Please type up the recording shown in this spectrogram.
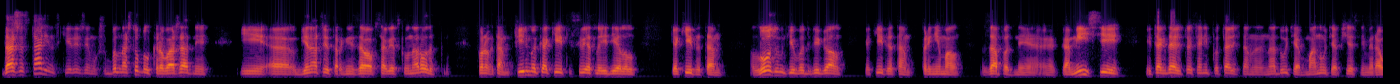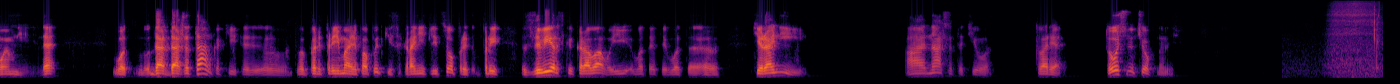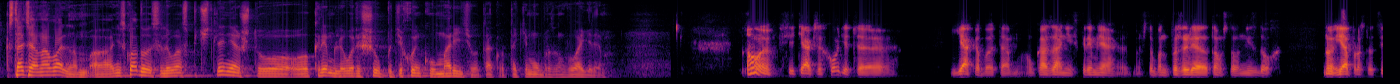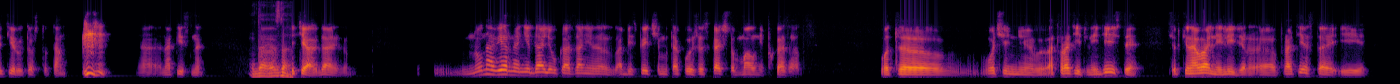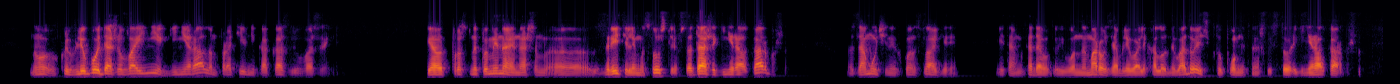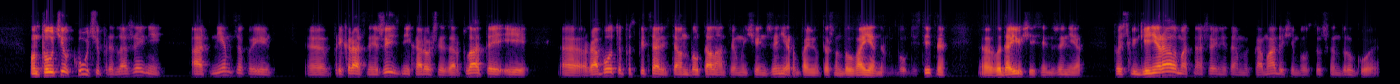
Даже сталинский режим, был, на что был кровожадный и э, геноцид организовав советского народа, там фильмы какие-то светлые делал, какие-то там лозунги выдвигал, какие-то там принимал западные э, комиссии и так далее. То есть они пытались там надуть, обмануть общественное мировое мнение. Да? Вот, да, даже там какие-то э, предпринимали попытки сохранить лицо при, при зверской кровавой и вот этой вот э, тирании. А наши-то чего творят? Точно чокнулись? Кстати, о Навальном. А не складывается ли у вас впечатление, что Кремль его решил потихоньку уморить вот так вот, таким образом в лагере? Ну, в сетях же ходит э, якобы там указания из Кремля, чтобы он пожалел о том, что он не сдох. Ну, я просто цитирую то, что там э, написано да, я знаю. в сетях. Да. Ну, наверное, не дали указания, обеспечим такой же сказать, чтобы мало не показалось. Вот э, очень отвратительные действия. Все-таки Навальный лидер э, протеста, и ну, в любой даже войне генералам противник оказывали уважение. Я вот просто напоминаю нашим э, зрителям и слушателям, что даже генерал Карбушев, замученный в концлагере, и там, когда его на морозе обливали холодной водой, если кто помнит нашу историю, генерал Карбушев, он получил кучу предложений от немцев и Э, прекрасной жизни, хорошие зарплаты и э, работы по специальности. А он был талантливым еще инженером, помимо того, что он был военным, был действительно э, выдающийся инженер. То есть к генералам отношение там и к командующим было совершенно другое.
